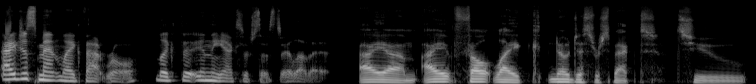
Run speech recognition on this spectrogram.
I just meant like that role, like the in The Exorcist. I love it. I um I felt like no disrespect to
